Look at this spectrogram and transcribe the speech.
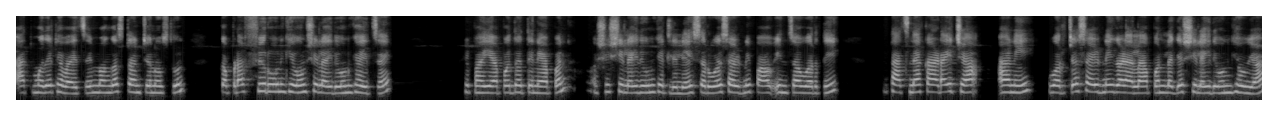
आतमध्ये ठेवायचे मगच टंचन उचलून कपडा फिरून घेऊन शिलाई देऊन घ्यायचंय. हे पहा या पद्धतीने आपण अशी शिलाई देऊन घेतलेली आहे. सर्व साईडने पाव इंचावरती टाचण्या काढायच्या आणि वरच्या साईडने गळ्याला आपण लगेच शिलाई देऊन घेऊया.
